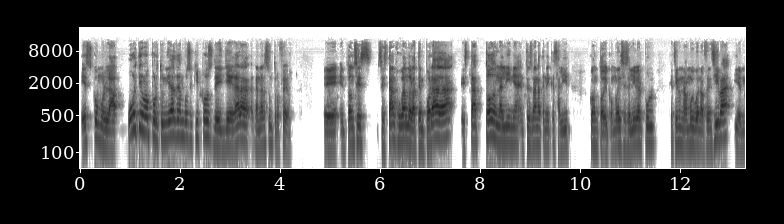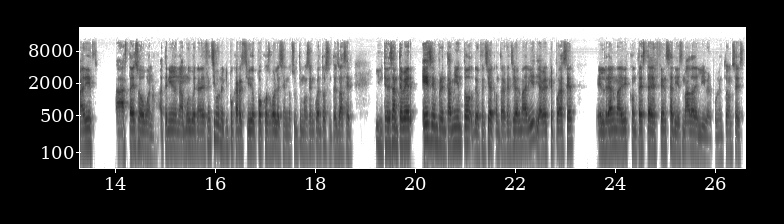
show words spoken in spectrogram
es como la última oportunidad de ambos equipos de llegar a ganarse un trofeo. Eh, entonces, se están jugando la temporada, está todo en la línea, entonces van a tener que salir con todo. Y como dices, el Liverpool, que tiene una muy buena ofensiva, y el Madrid, hasta eso, bueno, ha tenido una muy buena defensiva, un equipo que ha recibido pocos goles en los últimos encuentros, entonces va a ser interesante ver ese enfrentamiento de ofensiva contra defensiva del Madrid y a ver qué puede hacer el Real Madrid contra esta defensa diezmada del Liverpool. Entonces,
